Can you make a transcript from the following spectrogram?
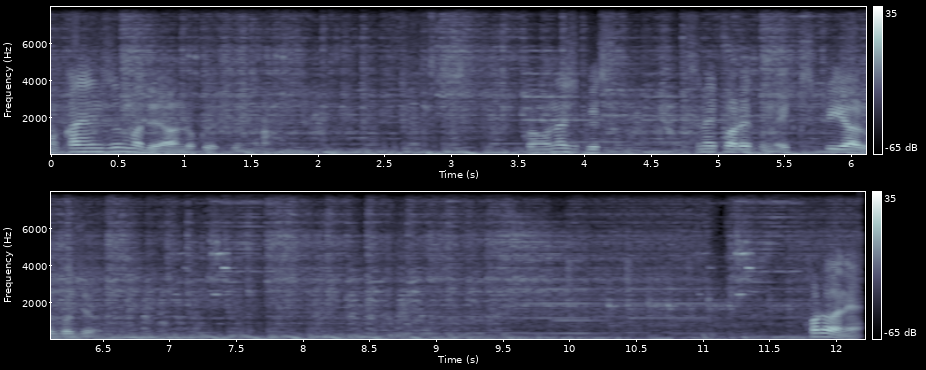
この火炎ズームまでアンロックできるのかな。この同じく、スナイパーライフルの XPR50 これはね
